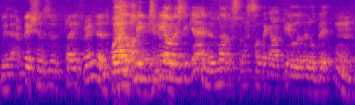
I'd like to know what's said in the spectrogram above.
with ambitions of playing for England. Well, I mean, to be know. honest, again, and that's, that's something I feel a little bit Hmm.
